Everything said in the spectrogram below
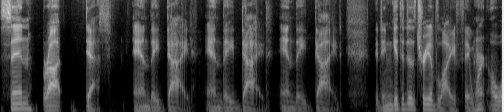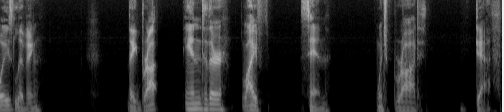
Sin brought death, and they died, and they died, and they died. They didn't get to the tree of life. They weren't always living. They brought into their life sin, which brought death.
